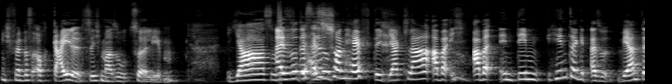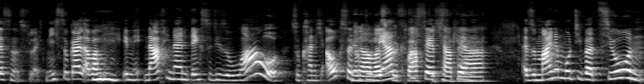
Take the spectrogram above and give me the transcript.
Ich finde das auch geil, sich mal so zu erleben. Ja, so also das also, ist schon heftig, ja klar, aber ich, aber in dem Hintergrund, also währenddessen ist vielleicht nicht so geil, aber mhm. im Nachhinein denkst du dir so, wow, so kann ich auch sein genau, und du lernst dich selbst kennen. Ja also meine Motivation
